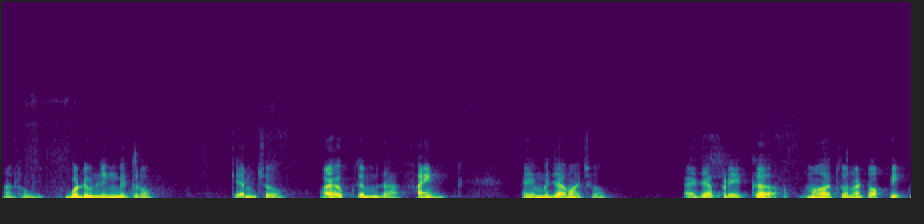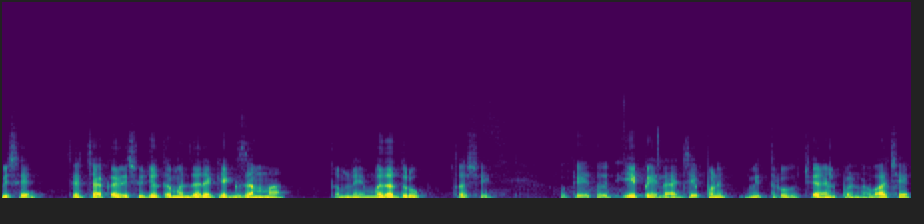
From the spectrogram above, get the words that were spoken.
હલો, ગુડ ઇવનિંગ મિત્રો. કેમ છો? આઈ હોપ તમે બધા ફાઇન. અને મજામાં છો? આજે આપણે એક મહત્ત્વના ટૉપિક વિશે ચર્ચા કરીશું, જે તમે દરેક એક્ઝામમાં તમને મદદરૂપ થશે. ઓકે, તો એ પહેલાં જે પણ મિત્રો ચેનલ પર નવા છે,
